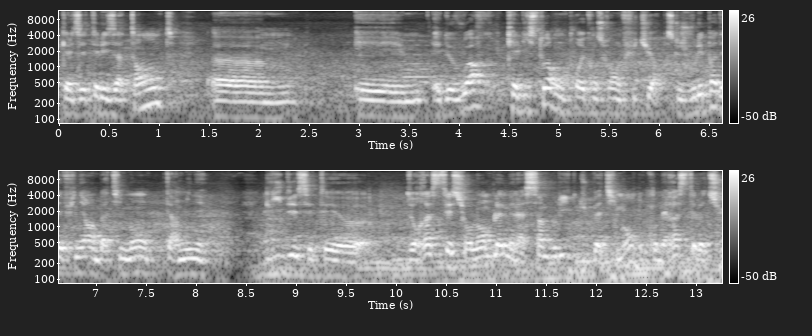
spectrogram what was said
quelles étaient les attentes, et, de voir quelle histoire on pourrait construire dans le futur. Parce que je voulais pas définir un bâtiment terminé. L'idée c'était euh, de rester sur l'emblème et la symbolique du bâtiment, donc on est resté là-dessus.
